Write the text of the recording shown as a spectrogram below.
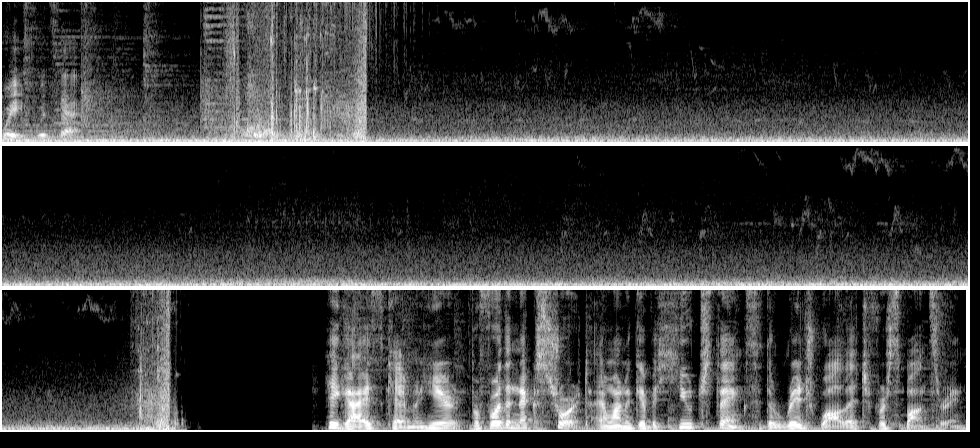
Wait, what's that? Hey guys, Cameron here. Before the next short, I want to give a huge thanks to the Ridge wallet for sponsoring.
